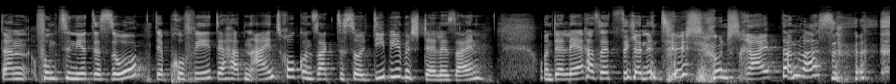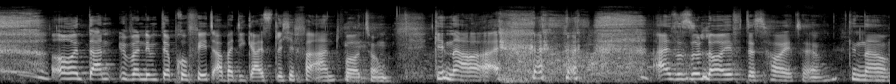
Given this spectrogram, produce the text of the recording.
dann funktioniert das so, der Prophet, der hat einen Eindruck und sagt, das soll die Bibelstelle sein. Und der Lehrer setzt sich an den Tisch und schreibt dann was. Und dann übernimmt der Prophet aber die geistliche Verantwortung. Genau. Also so läuft es heute. Genau.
